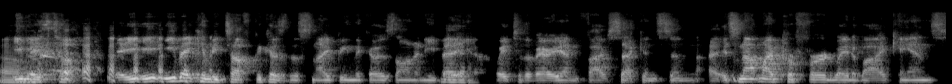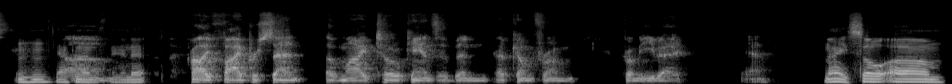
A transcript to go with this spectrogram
Um, eBay's tough. Yeah, eBay can be tough because of the sniping that goes on in eBay. Yeah. You know, wait to the very end, five seconds, and it's not my preferred way to buy cans. Mm-hmm. I can um, understand that. Probably five percent of my total cans have been have come from from eBay. Yeah. Nice. So, um,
